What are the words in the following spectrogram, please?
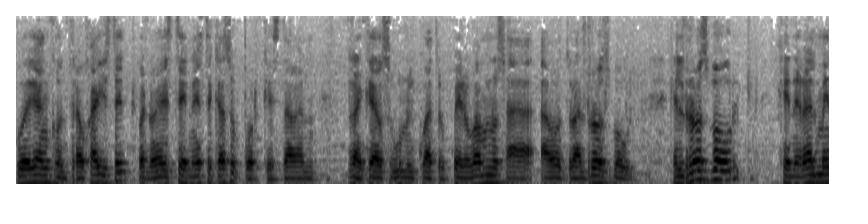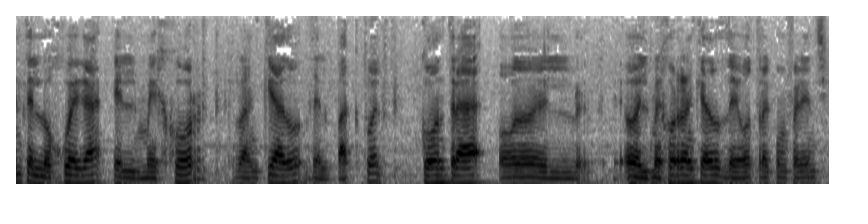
juegan contra Ohio State, bueno, este en este caso porque estaban rankeados 1 y 4, pero vámonos a, a otro, al Rose Bowl. El Rose Bowl generalmente lo juega el mejor rankeado del Pac-12 contra o el, o el mejor rankeado de otra conferencia.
